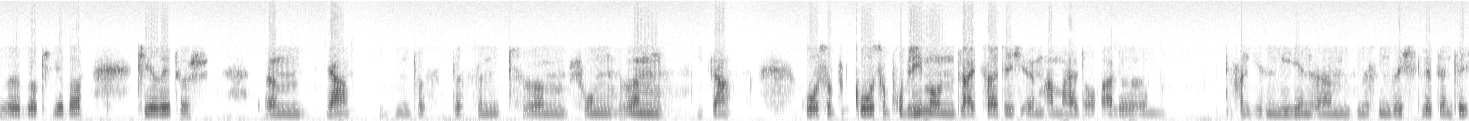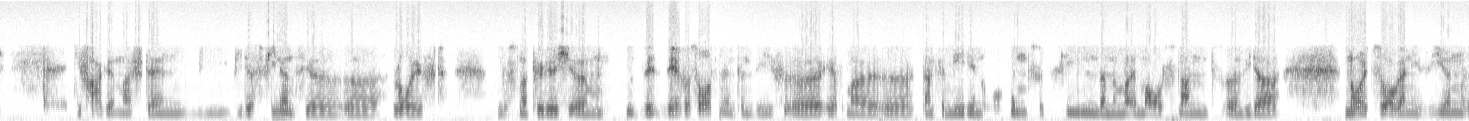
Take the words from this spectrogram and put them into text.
äh, blockierbar, theoretisch. Ähm, ja, das, das sind ähm, schon ähm, ja, große, große Probleme und gleichzeitig ähm, haben halt auch alle ähm, von diesen Medien ähm, müssen sich letztendlich die Frage immer stellen, wie, wie das finanziell äh, läuft. Und das ist natürlich ähm, sehr, ressourcenintensiv, äh, erstmal äh, ganze Medien umzuziehen, dann immer im Ausland äh, wieder neu zu organisieren,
